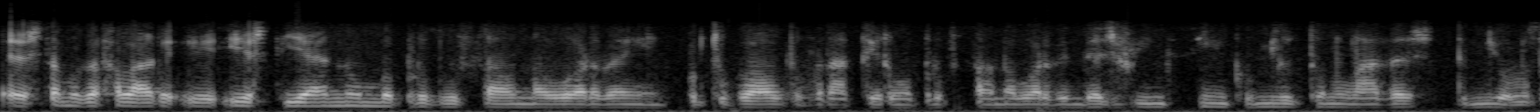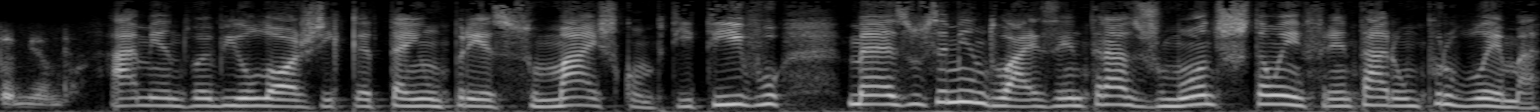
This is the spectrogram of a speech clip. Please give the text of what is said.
Eh, estamos a falar eh, este ano uma produção na ordem, Portugal deverá ter uma produção na ordem das 25 mil toneladas de miolo de amêndoa. A amêndoa biológica tem um preço mais competitivo, mas os amendoais em Trás-os-Montes estão a enfrentar um problema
